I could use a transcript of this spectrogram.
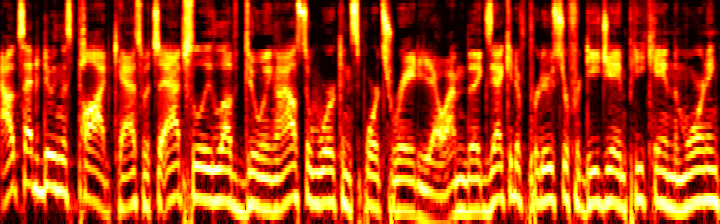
outside of doing this podcast, which I absolutely love doing, I also work in sports radio. I'm the executive producer for DJ and PK in the morning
